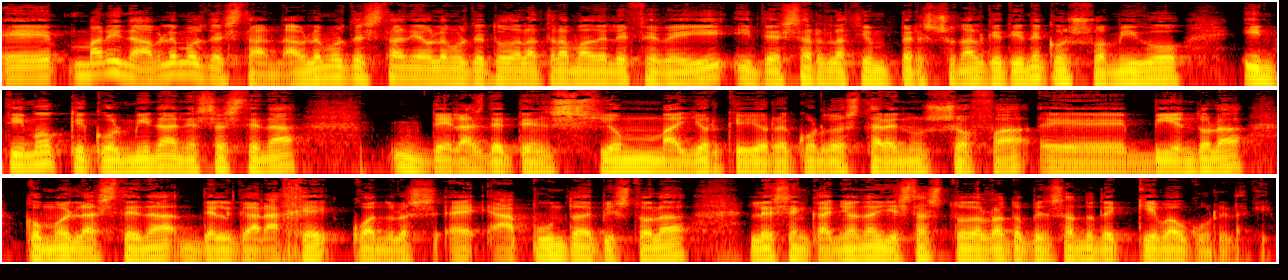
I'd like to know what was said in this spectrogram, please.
Eh, Marina, hablemos de Stan. Hablemos de Stan y hablemos de toda la trama del FBI y de esa relación personal que tiene con su amigo íntimo que culmina en esa escena de las de tensión mayor que yo recuerdo estar en un sofá eh, viéndola como en la escena del garaje cuando los, eh, a punta de pistola les encañona y estás todo el rato pensando de qué va a ocurrir aquí.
